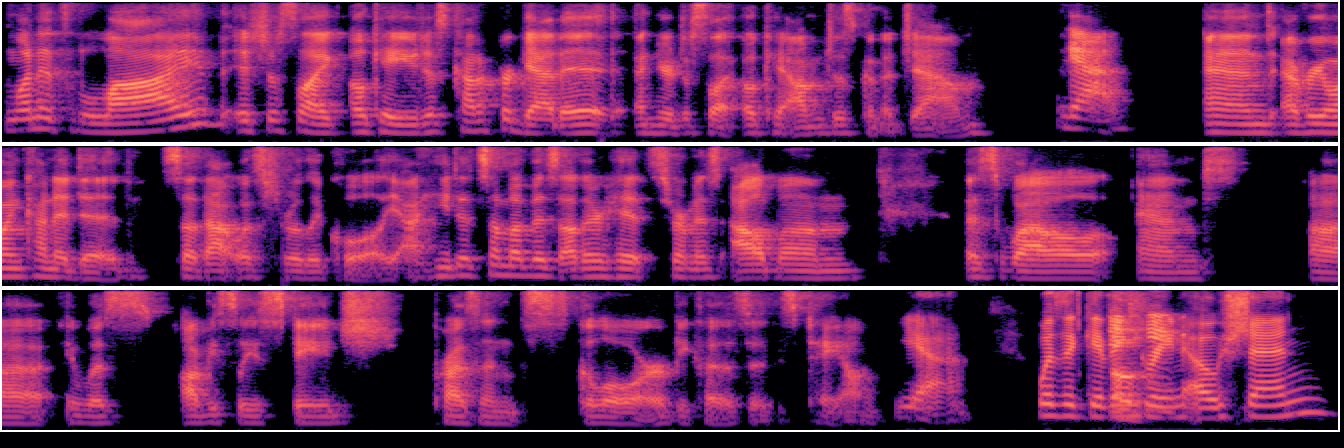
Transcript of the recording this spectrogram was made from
when it's live, it's just like, okay, you just kind of forget it, and you're just like, okay, I'm just gonna jam Yeah. and everyone kind of did. So that was really cool. Yeah, he did some of his other hits from his album as well, and uh, it was obviously stage presence galore because it's Taeyong. Yeah. Was it giving Oh. Green Ocean?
